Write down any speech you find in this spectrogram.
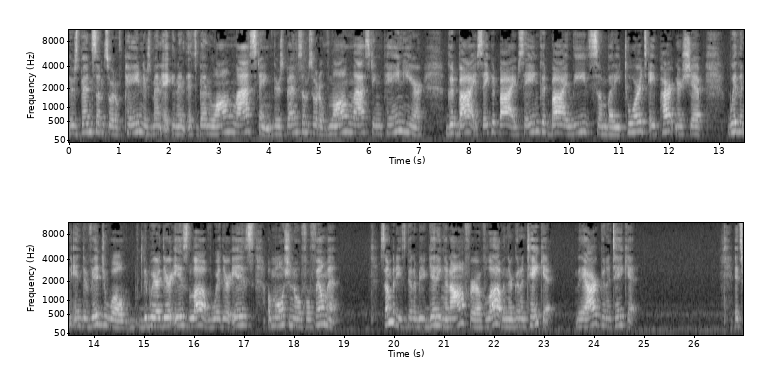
There's been some sort of pain. There's been, and it's been long lasting. There's been some sort of long lasting pain here. Goodbye. Say goodbye. Saying goodbye leads somebody towards a partnership with an individual where there is love, where there is emotional fulfillment. Somebody's going to be getting an offer of love and they're going to take it. They are going to take it. It's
